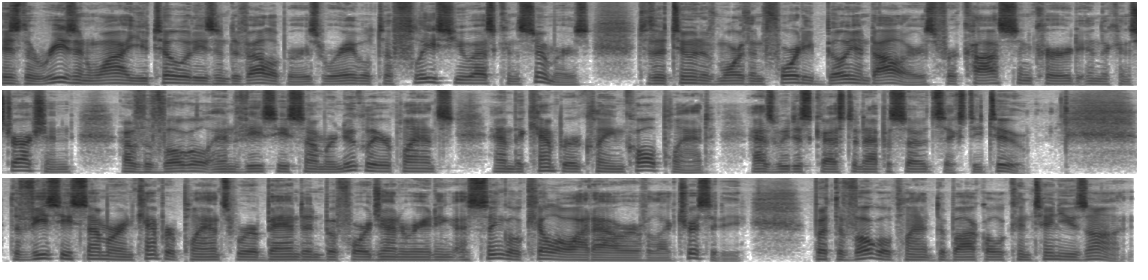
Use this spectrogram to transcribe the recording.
is the reason why utilities and developers were able to fleece US consumers to the tune of more than $40 billion for costs incurred in the construction of the Vogtle and VC Summer nuclear plants and the Kemper Clean Coal plant, as we discussed in episode 62. The VC Summer and Kemper plants were abandoned before generating a single kilowatt hour of electricity, but the Vogtle plant debacle continues on.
